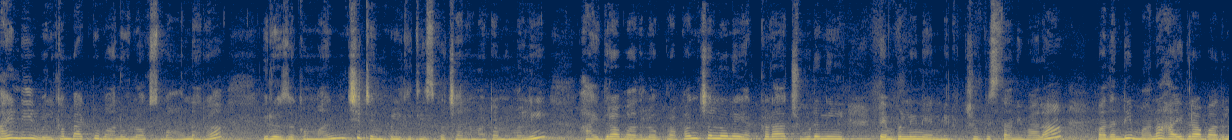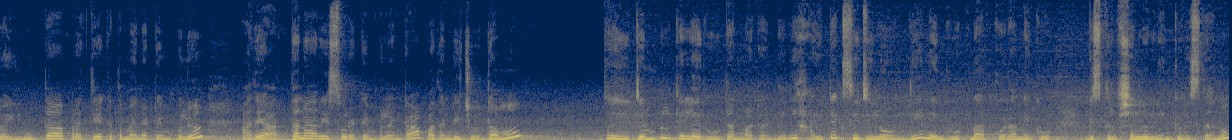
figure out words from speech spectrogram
Hi welcome back to Bhanu vlogs. బాగున్నారా? ఈరోజు ఒక మంచి టెంపుల్కి తీసుకొచ్చానమాట మిమ్మల్ని. హైదరాబాద్లో ప్రపంచంలోనే ఎక్కడా చూడని టెంపుల్ని నేను మీకు చూపిస్తాను ఇవాళ. పదండి మన హైదరాబాద్లో ఇంత ప్రత్యేకతమైన టెంపుల్ అదే అర్ధనారీశ్వర టెంపుల్ అంట. పదండి చూద్దాము. సో ఈ టెంపుల్కి వెళ్ళే రూట్ అనమాట అండి. ఇది హైటెక్ సిటీలో ఉంది. నేను రూట్ మ్యాప్ కూడా మీకు డిస్క్రిప్షన్లో లింక్ ఇస్తాను.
